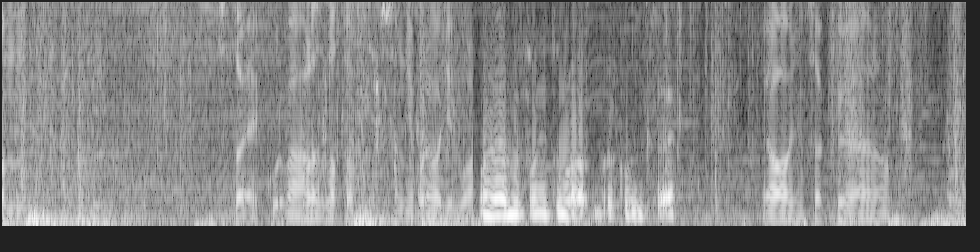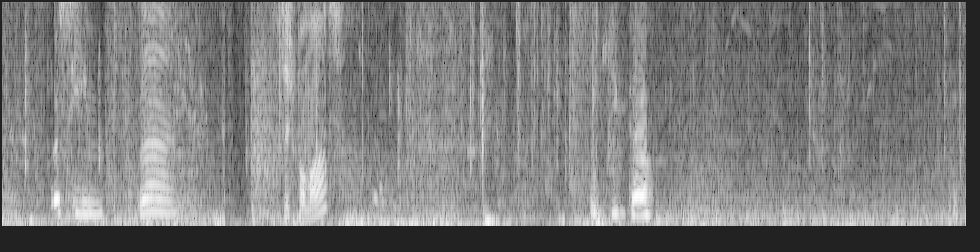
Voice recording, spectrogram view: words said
Um, to je, kurva, hele zlato, to se mě bude hodit, vole. Ono je fakt tu na brokovnice. Jo, něco jako je, no. Prosím. Ne. Chceš pomoct? Utíká. OK.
